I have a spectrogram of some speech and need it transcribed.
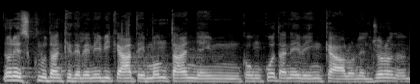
non escludo anche delle nevicate in montagna in, con quota neve in calo giorno,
